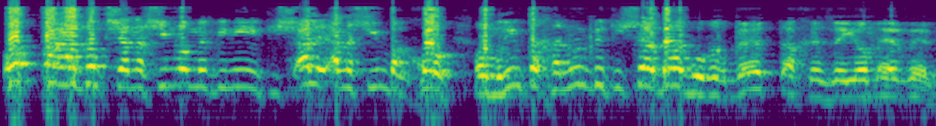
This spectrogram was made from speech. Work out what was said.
עוד פרדוקס שאנשים לא מבינים, תשאל אנשים ברחוב, אומרים תחנון בתשעה באב, הוא אומר בטח איזה יום אבל.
